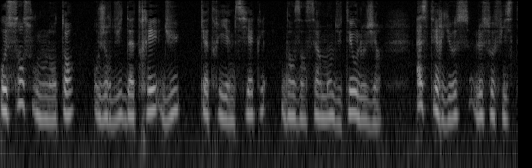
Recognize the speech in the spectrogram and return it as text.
au sens où l'on l'entend aujourd'hui, daterait du IVe siècle dans un sermon du théologien Astérios, le sophiste,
